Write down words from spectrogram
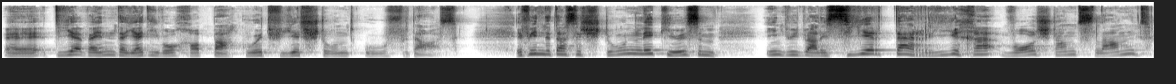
äh, die wenden jede Woche etwa gut vier Stunden auf für das. Ich finde das erstaunlich in unserem individualisierten, reichen Wohlstandsland,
